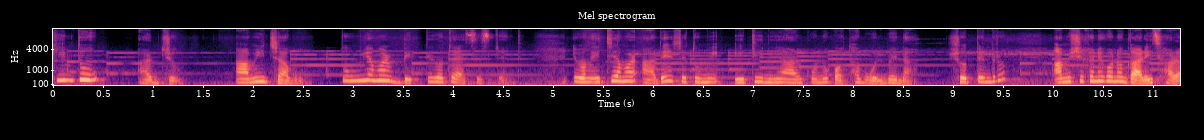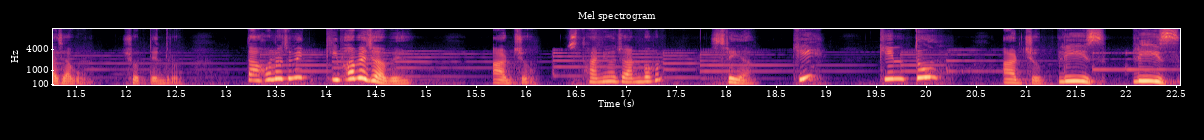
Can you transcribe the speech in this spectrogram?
কিন্তু আর্য, আমি যাব। তুমি আমার ব্যক্তিগত অ্যাসিস্ট্যান্ট এবং এটি আমার আদেশ যে তুমি এটি নিয়ে আর কোনো কথা বলবে না। সত্যেন্দ্র, আমি সেখানে কোনো গাড়ি ছাড়া যাব। সত্যেন্দ্র, তাহলে তুমি কীভাবে যাবে? আর্য, স্থানীয় যানবাহন? শ্রেয়া, কি? কিন্তু আর্য প্লিজ প্লিজ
